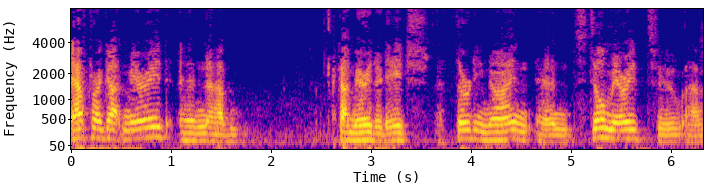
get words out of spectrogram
After I got married, and um, I got married at age 39 and still married to uh,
